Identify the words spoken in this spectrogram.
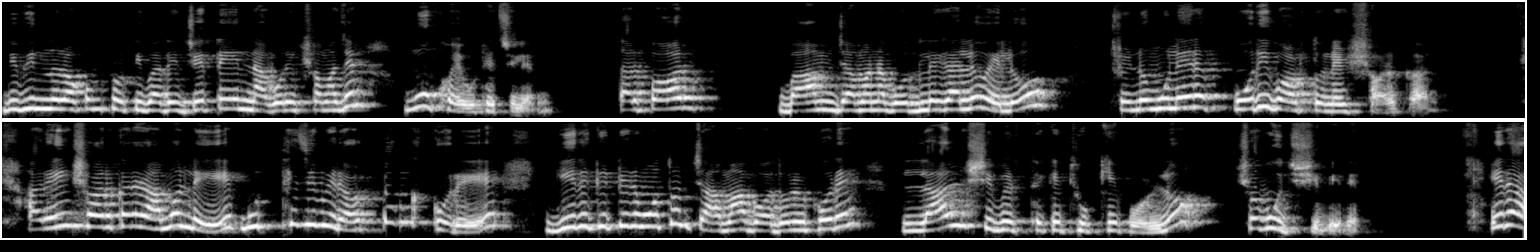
বিভিন্ন রকম প্রতিবাদে যেতেন, নাগরিক সমাজের মুখ হয়ে উঠেছিলেন। তারপর বাম জামানা বদলে গেল, এলো তৃণমূলের পরিবর্তনের সরকার। আর এই সরকারের আমলে বুদ্ধিজীবীরা টুক করে গিরগিটির মতো জামা বদল করে লাল শিবির থেকে ঢুকিয়ে পড়ল সবুজ শিবিরে। এরা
